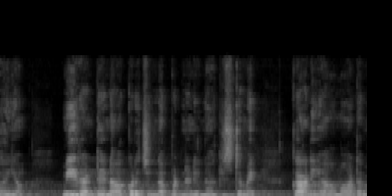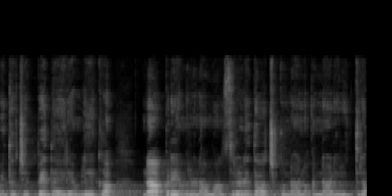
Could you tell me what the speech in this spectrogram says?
భయం. మీరంటే నాకు కూడా చిన్నప్పటి నుండి నాకు ఇష్టమే కానీ ఆ మాట మీతో చెప్పే ధైర్యం లేక నా ప్రేమను నా మనసులోనే దాచుకున్నాను అన్నాడు రుద్ర.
